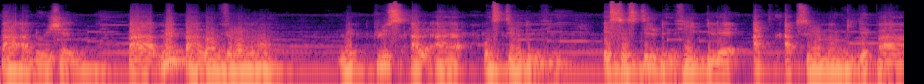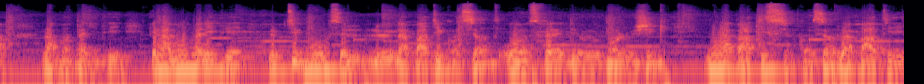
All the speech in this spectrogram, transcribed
pas à nos gènes, pas, même pas à l'environnement, mais plus au style de vie. Et ce style de vie, il est absolument guidé par la mentalité. Et la mentalité, le petit bout, c'est la partie consciente où on se fait le développement logique. Mais la partie subconsciente, la partie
